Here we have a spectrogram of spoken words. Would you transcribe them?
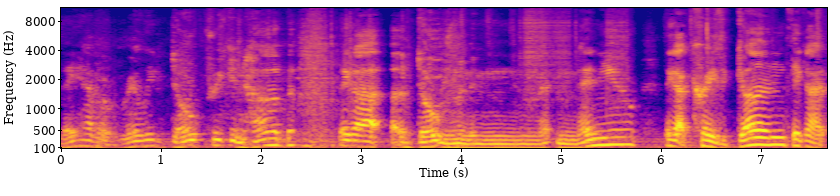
they have a really dope freaking hub. They got a dope menu. They got crazy guns. They got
